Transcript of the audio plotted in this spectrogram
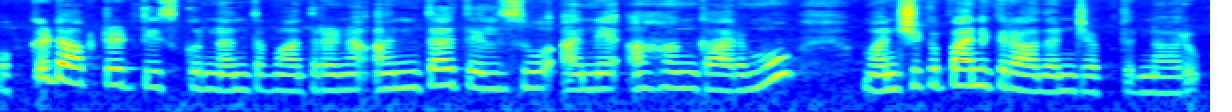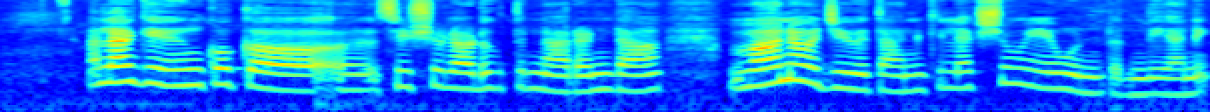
ఒక్క డాక్టర్ తీసుకున్నంత మాత్రాన అంతా తెలుసు అనే అహంకారము మనిషికి పనికి రాదని చెప్తున్నారు. అలాగే ఇంకొక శిష్యులు అడుగుతున్నారంట మానవ జీవితానికి లక్ష్యం ఏముంటుంది అని.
